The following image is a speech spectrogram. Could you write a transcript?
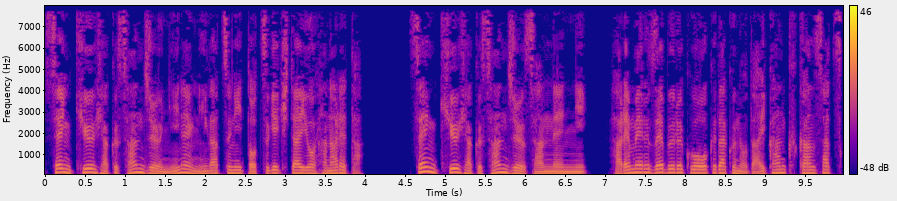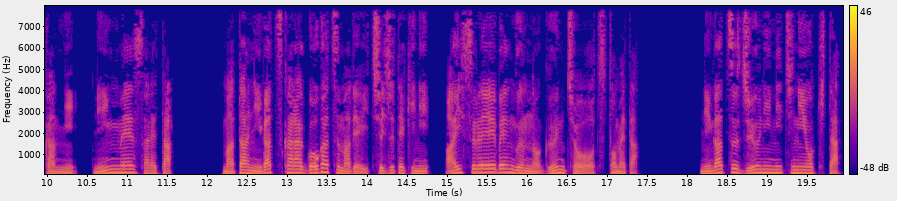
1932年2月に突撃隊を離れた。1933年にハレメルゼブルクオークダ区の大管区監察官に任命された。また2月から5月まで一時的にアイスレーベン軍の軍長を務めた。2月12日に起きた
